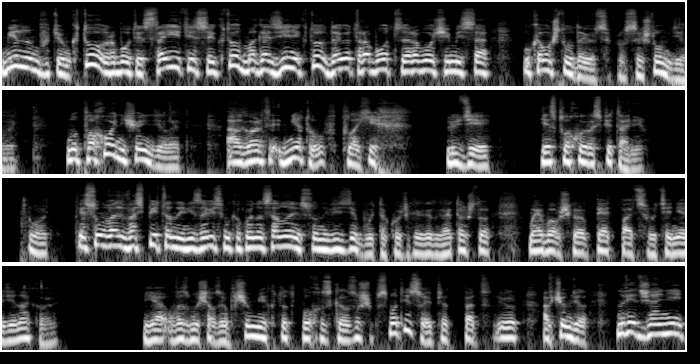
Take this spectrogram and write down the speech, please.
мирным путем, кто работает в строительстве, кто в магазине, кто дает работу, рабочие места, у кого что удается просто, что он делает. Ну, плохое ничего не делает. А говорят, нету плохих людей, есть плохое воспитание. Вот. Если он во- воспитанный, независимо какой национальности, он и везде будет такой же, как гай. Так что моя бабушка говорит, пять пальцев у тебя не одинаковые. Я возмущался, почему мне кто-то плохо сказал? Слушай, посмотри свои пять пальцев. А в чем дело? Ну, ведь же они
